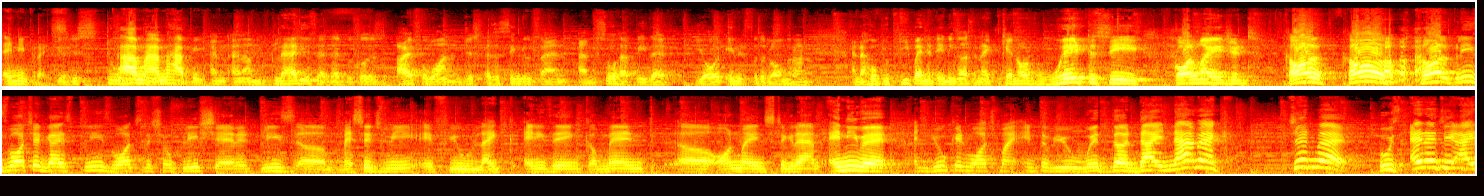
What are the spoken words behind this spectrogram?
any price. You're just too I'm, I'm happy. And, and I'm glad you said that because I, for one, just as a single fan, I'm so happy that you're in it for the long run. And I hope you keep entertaining us. And I cannot wait to see Call My Agent. Call, call, call. Please watch it, guys. Please watch the show. Please share it. Please uh, message me if you like anything. Comment uh, on my Instagram, anywhere. And you can watch my interview with the dynamic Chinmay, whose energy I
